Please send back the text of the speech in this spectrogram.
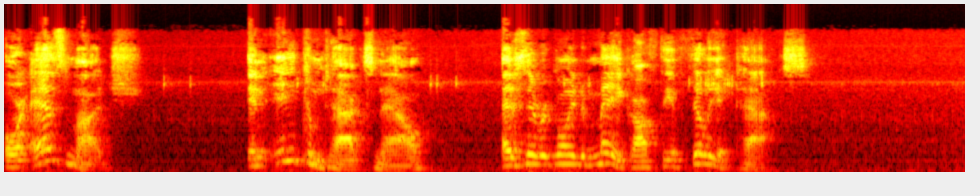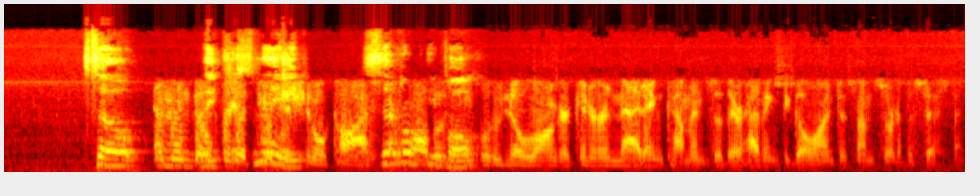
or as much in income tax now as they were going to make off the affiliate tax. So and then don't forget the additional costs of all people, those people who no longer can earn that income, and so they're having to go on to some sort of assistance.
